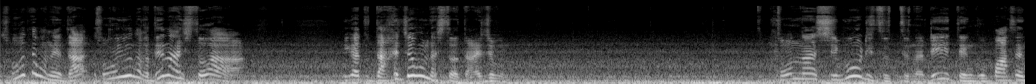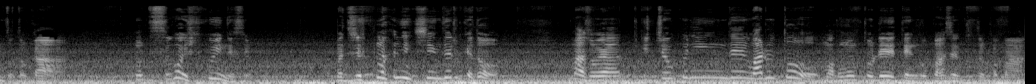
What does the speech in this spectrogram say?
それでもね、だ、そういうのが出ない人は、意外と大丈夫な人は大丈夫なそんな死亡率っていうのは0.5%とか、ほんとすごい低いんですよ。まあ、10万人死んでるけど、まあ、そりゃ、1億人で割ると、まあ、ほんと0.5%とか、まあ、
